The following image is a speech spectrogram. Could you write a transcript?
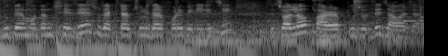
ভূতের মতন সেজে শুধু একটা চুড়িদার পরে বেরিয়ে গেছি। তো চলো পাড়ার পুজোতে যাওয়া যাক।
